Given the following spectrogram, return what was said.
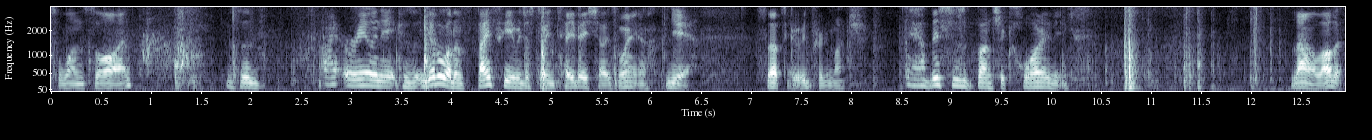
to one side. 'Cause the- I really need because you got a lot of. Basically, you were just doing TV shows, weren't you? yeah, So that's yeah, good. pretty much. Now this is a bunch of clothing. No, I love it.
